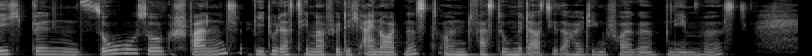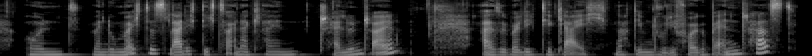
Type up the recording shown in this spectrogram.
Ich bin so, so gespannt, wie du das Thema für dich einordnest und was du mit aus dieser heutigen Folge nehmen wirst. Und wenn du möchtest, lade ich dich zu einer kleinen Challenge ein. Also überleg dir gleich, nachdem du die Folge beendet hast,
